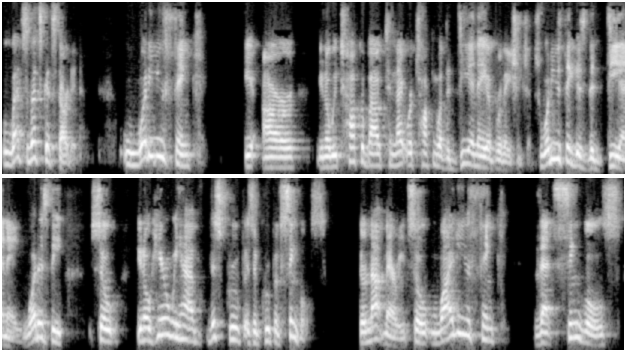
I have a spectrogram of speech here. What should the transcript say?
let's let's get started. What do you think are you know we talk about tonight we're talking about the dna of relationships. What do you think is the dna what is the so you know here we have this group is a group of singles they're not married so why do you think that singles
